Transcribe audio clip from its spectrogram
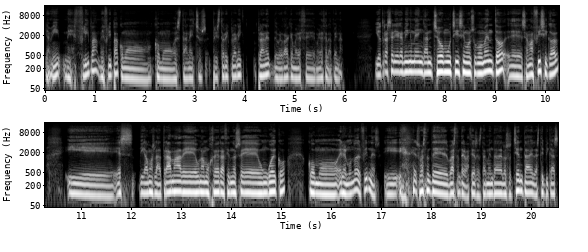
Y a mí me flipa, me flipa cómo, cómo están hechos. Prehistoric Planet, Planet de verdad que merece, merece la pena. Y otra serie que a mí me enganchó muchísimo en su momento eh, se llama Physical y es, digamos, la trama de una mujer haciéndose un hueco como en el mundo del fitness. Y es bastante, bastante graciosa. Está ambientada de los 80 y las típicas,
